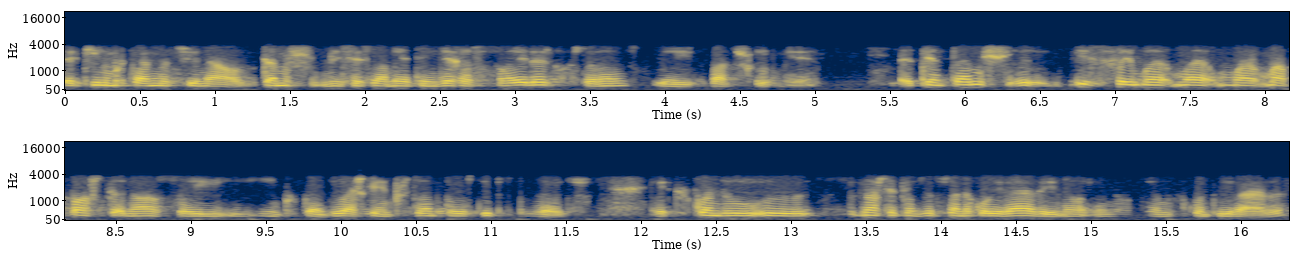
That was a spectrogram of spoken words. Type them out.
aqui no mercado nacional, estamos essencialmente em garrafeiras, restaurantes e espaços gourmet. Eh, tentamos, eh, isso foi uma, uma, uma, uma, aposta nossa e importante, eu acho que é importante para este tipo de projetos, é que quando eh, nós tentamos apostar na qualidade e não, e não temos quantidade,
